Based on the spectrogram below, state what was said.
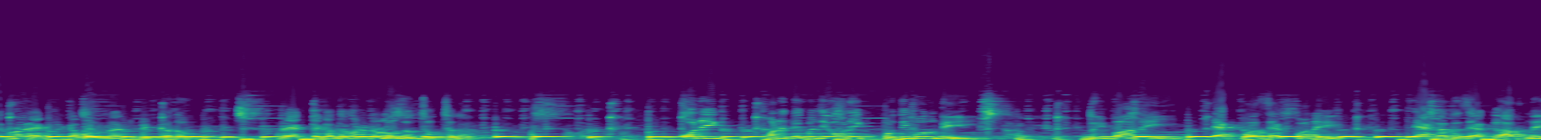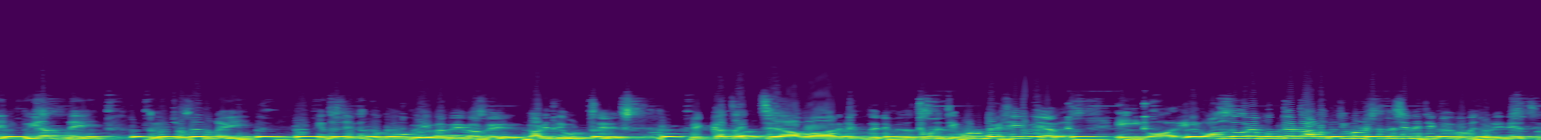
এখন আর এক টাকা বলো না, একটু ভিক্ষা দাও। মানে এক টাকা তো এখন একটা লজেন্স হচ্ছে না। অনেক মানে দেখবেন যে অনেক প্রতিবন্ধী, দুই পা নেই, এক পাশে এক পা নেই, এক হাতে এক হাত নেই, দুই হাত নেই, দুই চক্ষু নেই। কিন্তু সে কিন্তু খুব এইভাবে এইভাবে গাড়িতে উঠছে, ভিক্ষা চাচ্ছে, আবার কিন্তু নেমে যাচ্ছে মানে জীবনটাই সেই এই অন্ধকারের মধ্যে একটা আলোক জীবনের সাথে সে নিজেকে ওইভাবে জড়িয়ে নিয়েছে।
